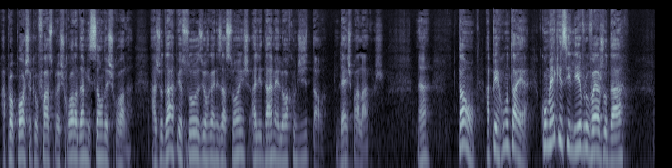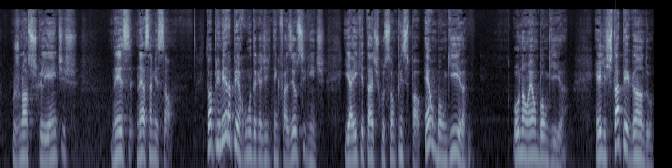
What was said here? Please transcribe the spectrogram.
a proposta que eu faço para a escola da missão da escola? Ajudar pessoas e organizações a lidar melhor com o digital. Dez palavras. Né? Então, a pergunta é: como é que esse livro vai ajudar os nossos clientes nesse, nessa missão? Então, a primeira pergunta que a gente tem que fazer é o seguinte, e aí que está a discussão principal: é um bom guia ou não é um bom guia? Ele está pegando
